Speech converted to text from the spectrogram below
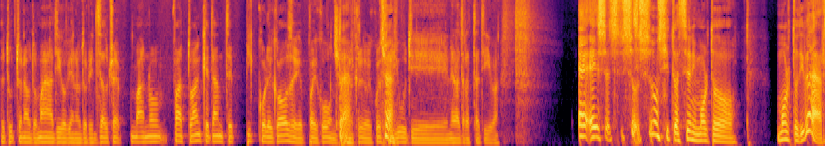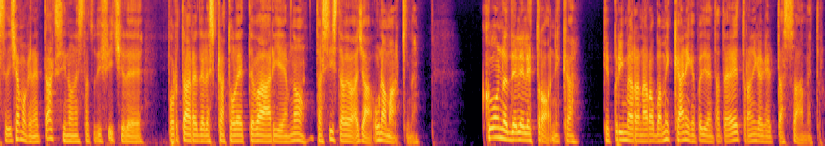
è tutto in automatico, viene autorizzato. Cioè, hanno fatto anche tante piccole cose che poi contano. Certo, Credo che questo certo. aiuti nella trattativa. Eh, eh, s- s- sono situazioni molto, molto diverse. Diciamo che nel taxi non è stato difficile portare delle scatolette varie. No, il tassista aveva già una macchina con dell'elettronica, che prima era una roba meccanica, poi è diventata elettronica, che è il tassametro.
